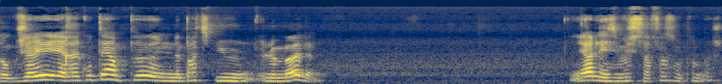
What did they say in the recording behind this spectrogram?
Donc j'avais raconté un peu une partie du le mode. Regarde les images sur la fin sont trop moches.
